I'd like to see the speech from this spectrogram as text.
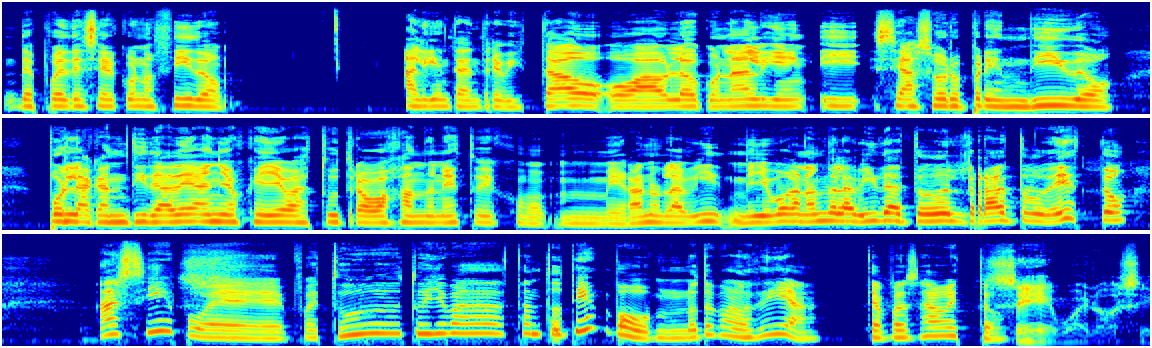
después de ser conocido alguien te ha entrevistado o ha hablado con alguien y se ha sorprendido por la cantidad de años que llevas tú trabajando en esto y es como, me gano la vida, me llevo ganando la vida todo el rato de esto. Ah, sí, pues, pues tú, tú llevas tanto tiempo, no te conocía. ¿Te ha pasado esto? Sí, bueno, sí,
